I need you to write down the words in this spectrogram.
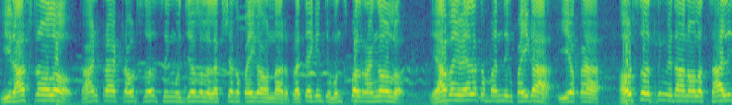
ఈ రాష్ట్రంలో కాంట్రాక్ట్ అవుట్సోర్సింగ్ ఉద్యోగులు లక్షకు పైగా ఉన్నారు. ప్రత్యేకించి మున్సిపల్ రంగంలో యాభై వేలకు మందికి పైగా ఈ యొక్క అవుట్సోర్సింగ్ విధానంలో చాలీ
